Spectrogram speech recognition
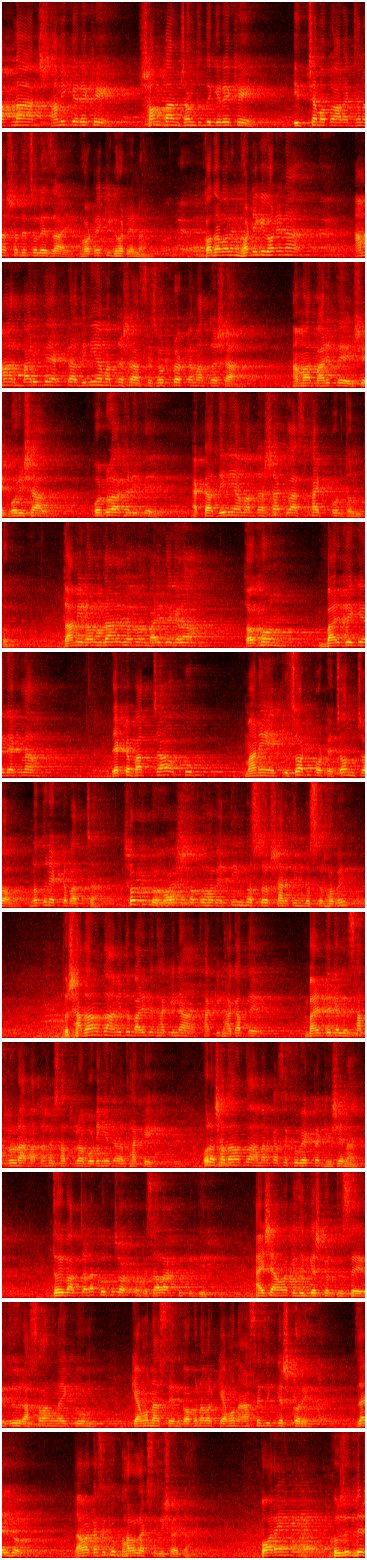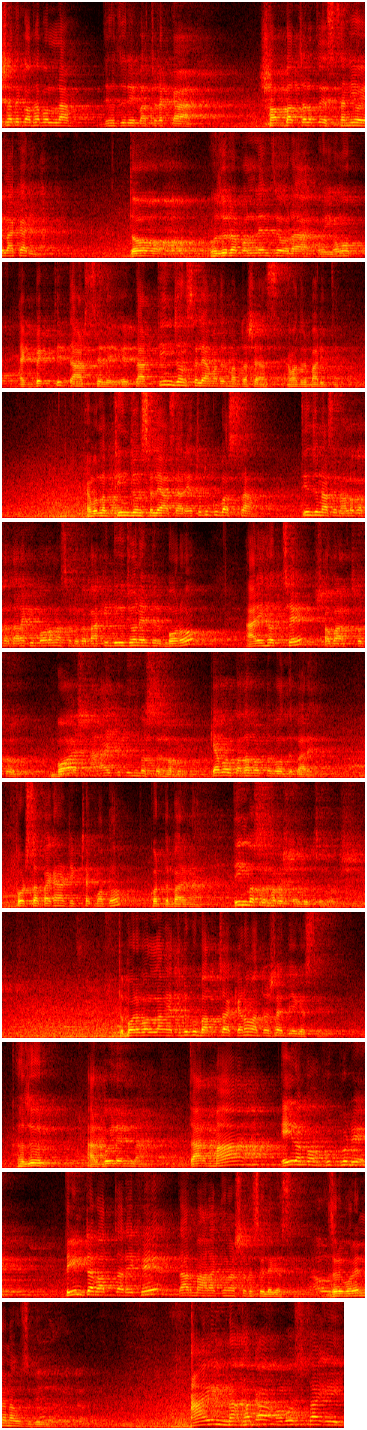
আপনার স্বামীকে রেখে, সন্তান সন্ততিকে রেখে ইচ্ছা মতো আরেকজনের সাথে চলে যায়। ঘটে কি ঘটে না? কথা বলেন, ঘটে কি ঘটে না? আমার বাড়িতে একটা দিনিয়া মাদ্রাসা আছে, ছোট্ট একটা মাদ্রাসা। আমার বাড়িতে সেই বরিশাল পটুয়াখালীতে একটা দিনিয়া মাদ্রাসা ক্লাস ফাইভ পর্যন্ত। তো আমি রমজানে যখন বাড়িতে গেলাম, তখন বাড়িতে গিয়ে দেখলাম একটা বাচ্চাও খুব মানে একটু চটপটে, চঞ্চল, নতুন একটা বাচ্চা। ছোট্ট বয়স কত হবে? তিন বছর, সাড়ে তিন বছর হবে। তো সাধারণত আমি তো বাড়িতে থাকি না, থাকি ঢাকাতে। বাড়িতে গেলে ছাত্ররা, মাদ্রাসার ছাত্ররা বোর্ডিংয়ে যারা থাকে, ওরা সাধারণত আমার কাছে খুব একটা ঘেসে না। তো ওই বাচ্চাটা খুব চটপটে, চালাক প্রকৃতির। আইসা আমাকে জিজ্ঞেস করতেছে, হুজুর, আসসালামু আলাইকুম, কেমন আছেন? কখন আবার কেমন আছে? জিজ্ঞেস করে। যাই হোক, তো আমার কাছে খুব ভালো লাগছে বিষয়টা। পরে হুজুরদের সাথে কথা বললাম যে, হুজুর, এই বাচ্চাটা কার? সব বাচ্চারা তো স্থানীয় এলাকারই। তো হুজুরা বললেন যে, ওরা ওই অমুক এক ব্যক্তি তার ছেলে তার তিনজন ছেলে আমাদের মাদ্রাসায় আছে, আমাদের বাড়িতে। আমি বললাম, তিনজন ছেলে আছে, আর এতটুকু বাচ্চা, তিনজন আছে, ভালো কথা, তারা কি বড় না ছোট? বাকি দুইজন এদের বড়, আর এ হচ্ছে সবার ছোট। বয়স আড়াই কি তিন বছর হবে? কেবল কথাবার্তা বলতে পারে। পোর্সা পায়খানা ঠিকঠাক মতো করতে পারে না। তিন বছর হবে সর্বোচ্চ বয়স। তো পরে বললাম, এতটুকু বাচ্চা কেন মাদ্রাসায় দিয়ে গেছে? হুজুর আর বললেন না। তার মা এই রকম ফুটফুটে তিনটা বাচ্চা রেখে তার মা আরেকজনের সাথে চলে গেছে। জোরে বলেন না, নাউজুবিল্লাহ। আইন না থাকা অবস্থায় এই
